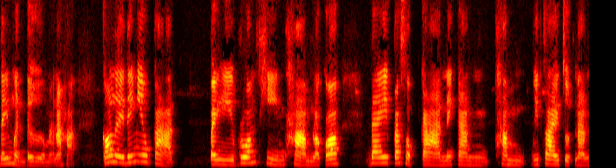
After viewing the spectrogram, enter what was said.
ได้เหมือนเดิมนะคะ ก็เลยได้มีโอกาสไปร่วมทีมทำแล้วก็ ได้ประสบการณ์ในการทำวิจัยจุดนั้น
